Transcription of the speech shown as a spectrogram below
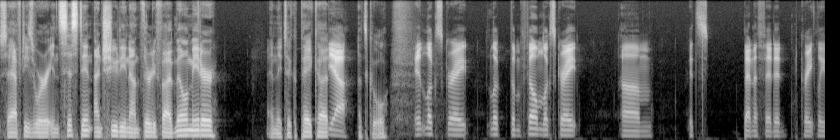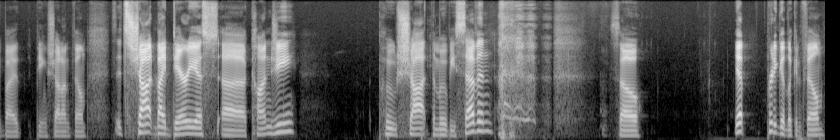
Safdies were insistent on shooting on 35 millimeter, and they took a pay cut. yeah. That's cool. It looks great. Look, the film looks great. Um, it's benefited greatly by being shot on film. It's shot by Darius uh, Khondji, who shot the movie Seven. so, yep, pretty good looking film.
